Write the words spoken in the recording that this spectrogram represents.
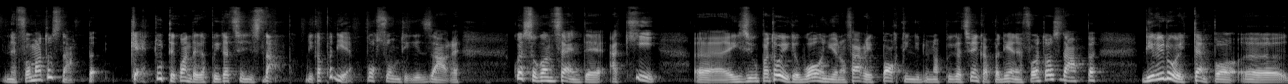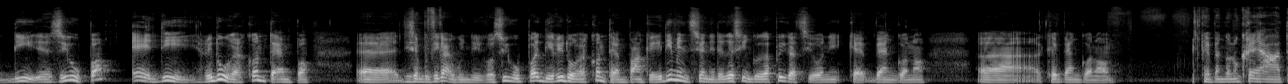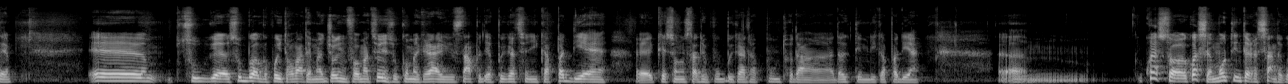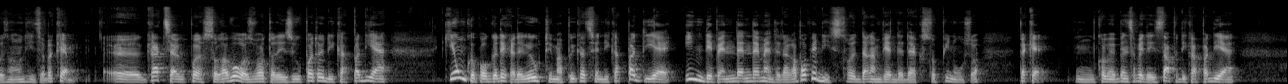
nel formato snap che tutte quante le applicazioni snap di KDE possono utilizzare. Questo consente a chi, eh, gli sviluppatori che vogliono fare il porting di un'applicazione KDE nel formato snap, di ridurre il tempo eh, di sviluppo e di ridurre al contempo eh, di semplificare quindi lo sviluppo e di ridurre al contempo anche le dimensioni delle singole applicazioni che vengono, eh, che vengono, che vengono create. Eh, sul, sul, blog poi trovate maggiori informazioni su come creare gli snap di applicazioni KDE eh, che sono state pubblicate appunto da, dal team di KDE. Um, questo, questo, è molto interessante questa notizia perché eh, grazie a questo lavoro svolto dai sviluppatori di KDE Chiunque può godere delle ultime applicazioni di KDE indipendentemente dalla propria distro e dall'ambiente desktop in uso, perché, mm, come ben sapete, gli snap di KDE,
